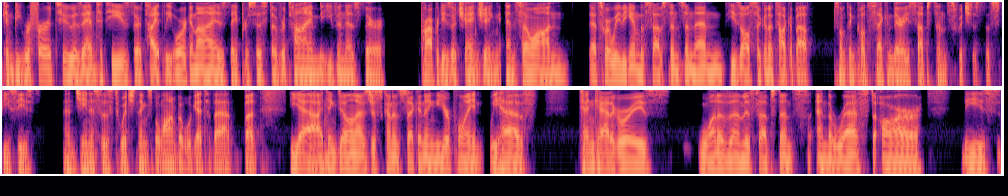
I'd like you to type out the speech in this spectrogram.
can be referred to as entities. They're tightly organized. They persist over time, even as their properties are changing and so on. That's where we begin with substance. And then he's also going to talk about something called secondary substance, which is the species and genuses to which things belong, but we'll get to that. But yeah, I think Dylan, I was just kind of seconding your point. We have 10 categories. One of them is substance and the rest are these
